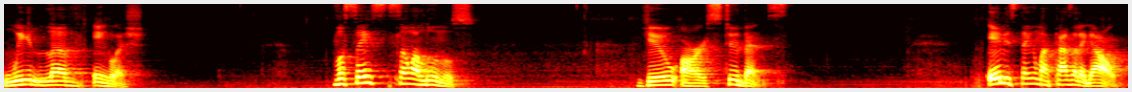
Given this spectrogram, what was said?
We love English. Vocês são alunos. You are students. Eles têm uma casa legal.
